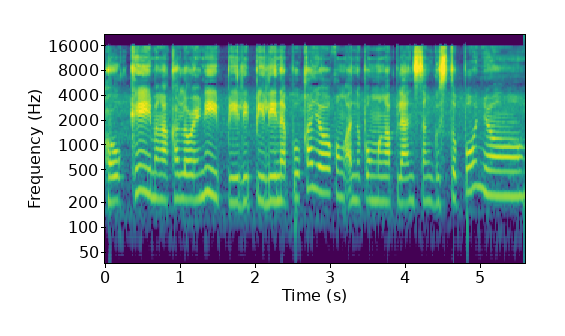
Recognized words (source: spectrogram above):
Okay, mga kalorni, pili-pili na po kayo kung ano pong mga plants ang gusto po nyo.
